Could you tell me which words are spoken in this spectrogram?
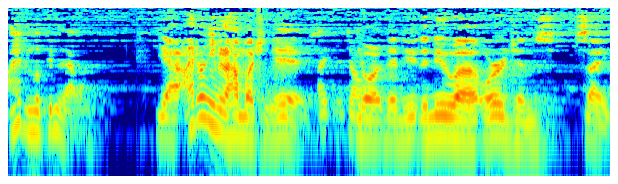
I haven't looked into that one. Yeah, I don't even know how much it is. I don't. Your, the new the new uh, Origins site.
